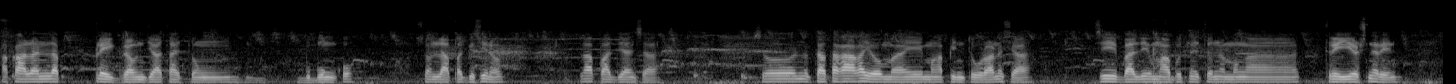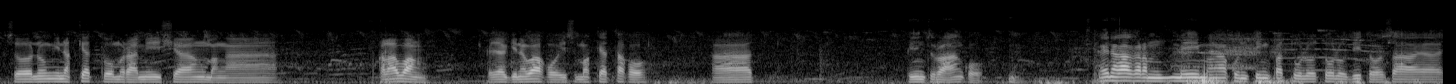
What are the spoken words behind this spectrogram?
Akala nila playground yata itong bubong ko. So ang lapad kasi no? Lapad yan siya so nagtataka kayo may mga pintura na siya. Kasi bali umabot na ito ng mga 3 years na rin. So nung inakyat ko marami siyang mga kalawang. Kaya ginawa ko is umakyat ako at pininturahan ko. Ngayon nakakaram may mga kunting patulo-tulo dito sa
